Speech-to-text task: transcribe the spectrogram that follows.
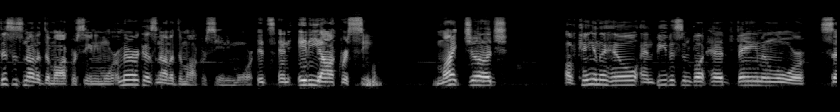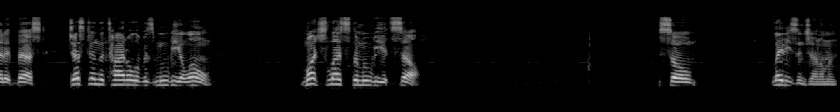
this is not a democracy anymore. America is not a democracy anymore. It's an idiocracy. Mike Judge of King in the Hill and Beavis and Butthead fame and lore said it best, just in the title of his movie alone, much less the movie itself. So, ladies and gentlemen,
